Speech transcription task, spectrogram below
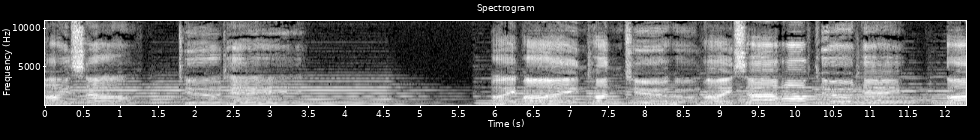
myself today. I bind unto myself today the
